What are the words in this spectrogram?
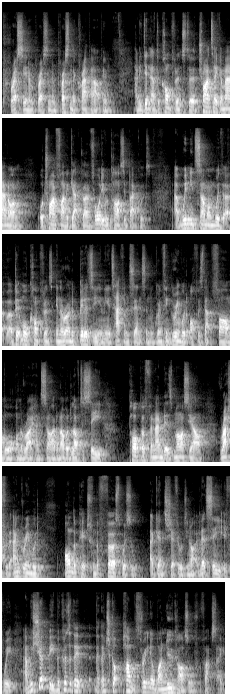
pressing and pressing and pressing the crap out of him. And he didn't have the confidence to try and take a man on or try and find a gap going forward. He would pass it backwards. Uh, we need someone with a, a, bit more confidence in their own ability in the attacking sense, and I think Greenwood offers that far more on the right hand side. And I would love to see Pogba, Fernandes, Martial, Rashford, and Greenwood on the pitch from the first whistle against Sheffield United. Let's see if we and we should be because of the they just got pumped three 0 by Newcastle for fuck's sake.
